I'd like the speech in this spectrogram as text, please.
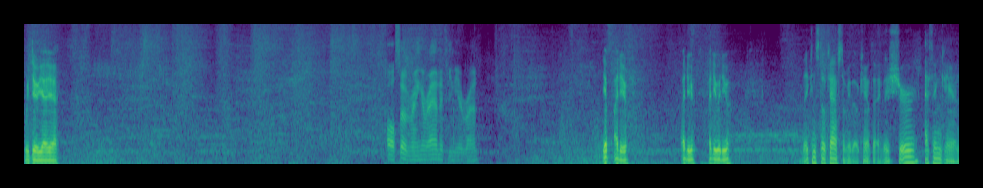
We do. Yeah, yeah. Also ring around if you need a run. Yep, I do. I do. I do, I do. They can still cast on me though, can't they? They sure effing can.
